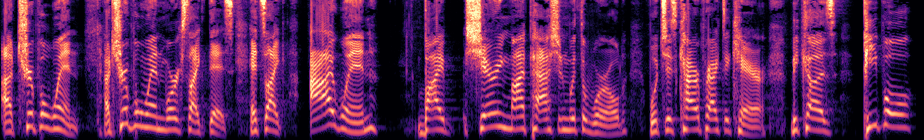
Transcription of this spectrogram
a triple win. A triple win works like this. It's like I win by sharing my passion with the world, which is chiropractic care, because people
